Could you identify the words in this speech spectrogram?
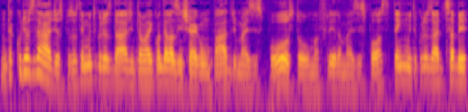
muita curiosidade, as pessoas têm muita curiosidade, então aí quando elas enxergam um padre mais exposto ou uma freira mais exposta, tem muita curiosidade de saber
